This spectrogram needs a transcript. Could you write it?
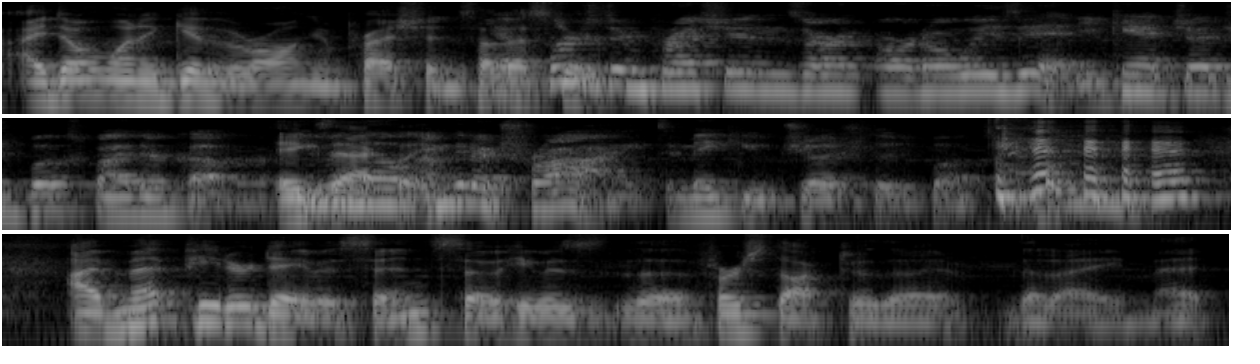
I don't want to give the wrong impression. Yeah, Sylvester first impressions aren't, aren't always it. You can't judge books by their cover. Exactly. I'm going to try to make you judge those books. I've met Peter Davison, so he was the first doctor that I that I met,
